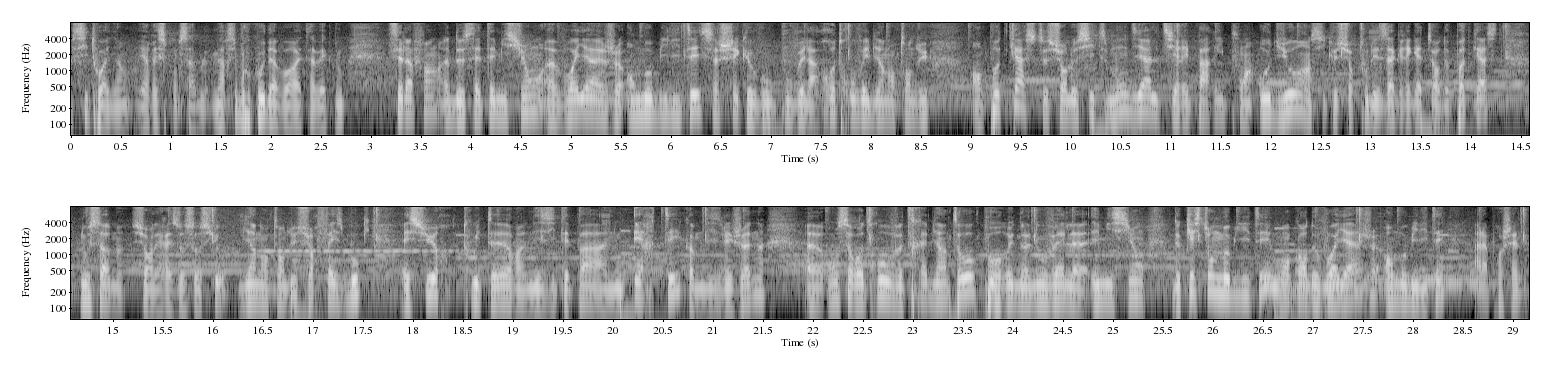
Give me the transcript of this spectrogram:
citoyen et responsable. Merci beaucoup d'avoir été avec nous. C'est la fin de cette émission Voyage en mobilité. Sachez que vous pouvez la retrouver bien entendu en podcast sur le site mondial-paris.audio ainsi que sur tous les agrégateurs de podcasts. Nous sommes sur les réseaux sociaux, bien entendu sur Facebook et sur Twitter. N'hésitez pas à nous RT, comme disent les jeunes. Euh, on se retrouve très bientôt pour une nouvelle émission de questions de mobilité ou encore de voyage en mobilité. À la prochaine.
